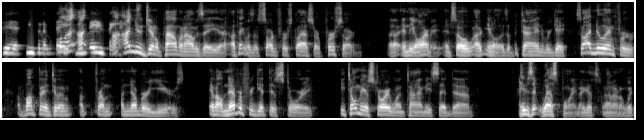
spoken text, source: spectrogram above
did. He's an amazing. Well, I, I, amazing I. I knew General Powell when I was a, uh, I think it was a sergeant first class or first sergeant uh, in the Army. And so, uh, you know, as a battalion, a brigade. So I knew him for, I bumped into him uh, from a number of years. And I'll never forget this story. He told me a story one time. He said, uh, he was at West Point. I guess, I don't know what,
